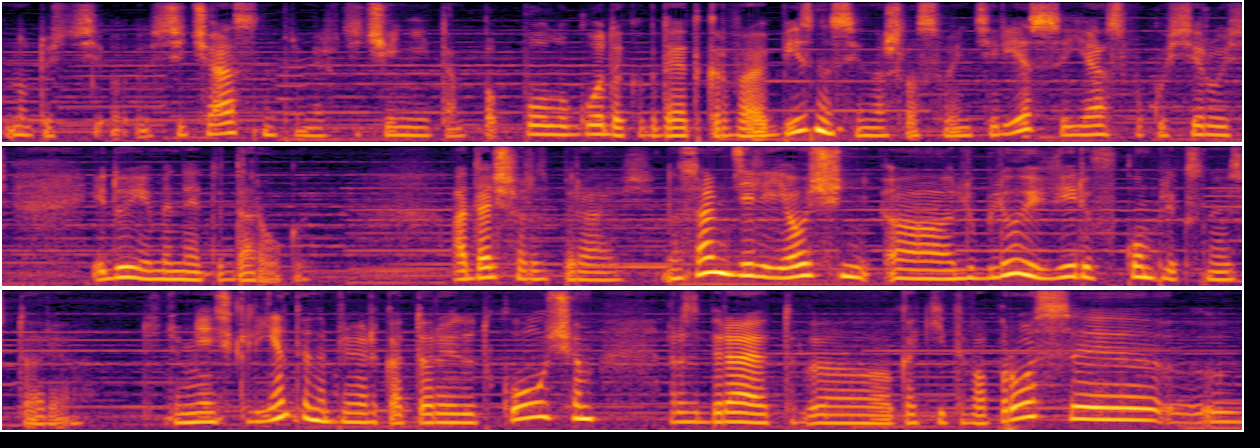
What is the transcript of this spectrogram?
ну, то есть э, сейчас, например, в течение там, полугода, когда я открываю бизнес, я нашла свой интерес, и я сфокусируюсь, иду именно этой дорогой а дальше разбираюсь. На самом деле я очень э, люблю и верю в комплексную историю. То есть у меня есть клиенты, например, которые идут коучем, разбирают э, какие-то вопросы, э,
